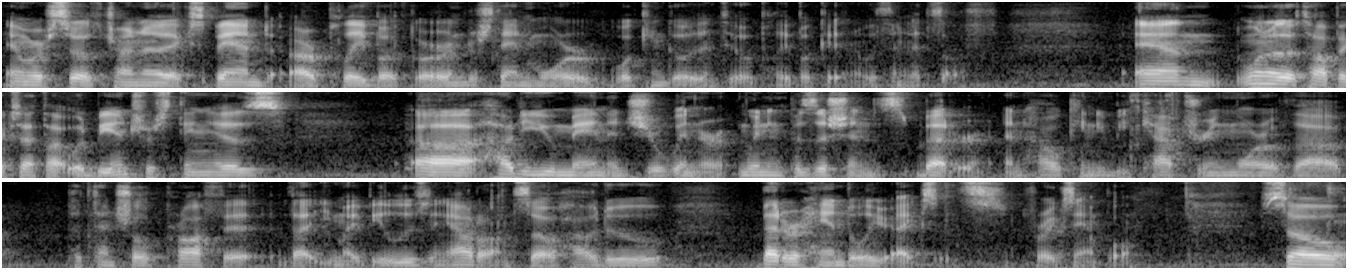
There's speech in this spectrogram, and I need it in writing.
And we're still trying to expand our playbook or understand more what can go into a playbook within itself. And one of the topics I thought would be interesting is uh, how do you manage your winner winning positions better, and how can you be capturing more of that potential profit that you might be losing out on? So how to better handle your exits, for example. So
